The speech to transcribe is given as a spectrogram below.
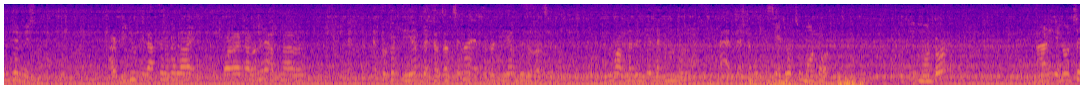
ইন্ডিয়ান মেশিন আর ভিডিওটি রাতের বেলায় করার কারণে আপনার এতটা ক্লিয়ার দেখা যাচ্ছে না, এতটা ক্লিয়ার বোঝা যাচ্ছে না। তবু আপনাদেরকে দেখানোর জন্য হ্যাঁ চেষ্টা করতেছি। এটা হচ্ছে মোটর এটি মোটর আর এটা হচ্ছে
